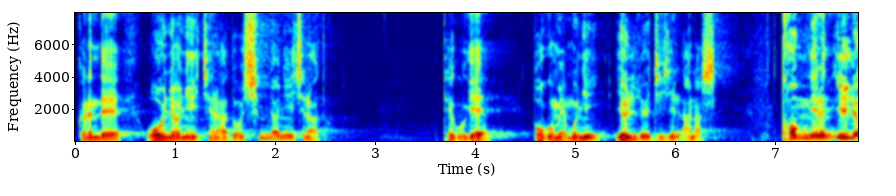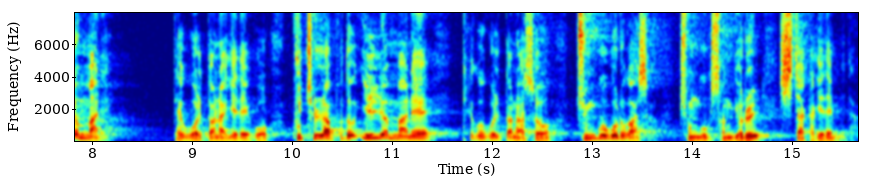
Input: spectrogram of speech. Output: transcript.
그런데 5년이 지나도 10년이 지나도 태국의 복음의 문이 열려지질 않았어요. 톰리는 1년 만에 태국을 떠나게 되고 구출라프도 1년 만에 태국을 떠나서 중국으로 가서 중국 선교를 시작하게 됩니다.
